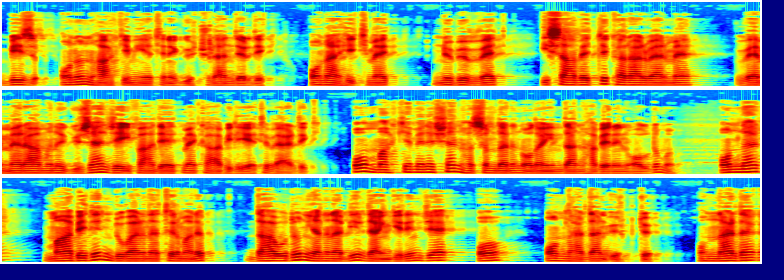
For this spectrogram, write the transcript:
Biz onun hakimiyetini güçlendirdik. Ona hikmet, nübüvvet, isabetli karar verme ve meramını güzelce ifade etme kabiliyeti verdik. O mahkemeleşen hasımların olayından haberin oldu mu? Onlar mabedin duvarına tırmanıp Davud'un yanına birden girince o onlardan ürktü. Onlar da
